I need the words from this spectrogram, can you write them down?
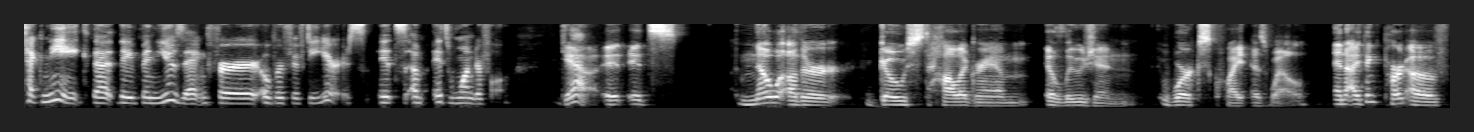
technique that they've been using for over 50 years. It's um, it's wonderful. Yeah, it, it's no other ghost hologram illusion works quite as well. And I think part of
